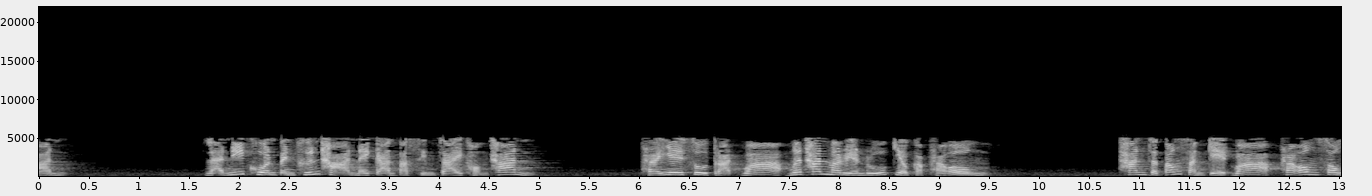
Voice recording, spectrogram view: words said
ารณ์ และนี่ควรเป็นพื้นฐานในการตัดสินใจของท่าน พระเยซูตรัสว่าเมื่อท่านมาเรียนรู้เกี่ยวกับพระองค์ ท่านจะต้องสังเกตว่าพระองค์ทรง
